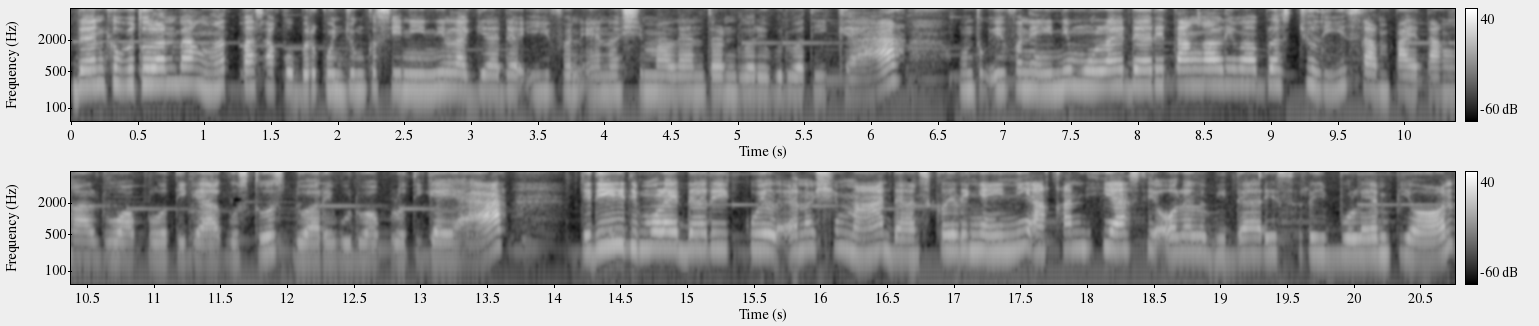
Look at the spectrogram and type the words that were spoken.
dan kebetulan banget pas aku berkunjung ke sini ini lagi ada event Enoshima Lantern 2023. Untuk eventnya ini mulai dari tanggal 15 Juli sampai tanggal 23 Agustus 2023 ya. Jadi dimulai dari kuil Enoshima dan sekelilingnya ini akan dihiasi oleh lebih dari 1000 lampion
